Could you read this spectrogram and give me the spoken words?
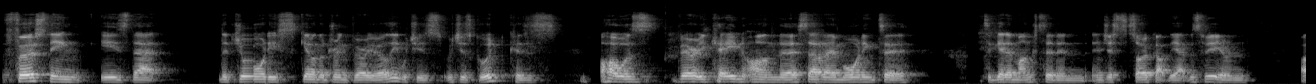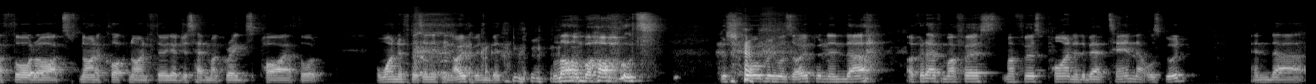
The first thing is that the Geordies get on the drink very early, which is, which is good because I was very keen on the Saturday morning to, to get amongst it and, and just soak up the atmosphere. And I thought, oh, it's nine o'clock, nine thirty. I just had my Greggs pie. I thought, I wonder if there's anything open. But lo and behold, the strawberry was open, and uh, I could have my first my first pint at about ten. That was good, and uh,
